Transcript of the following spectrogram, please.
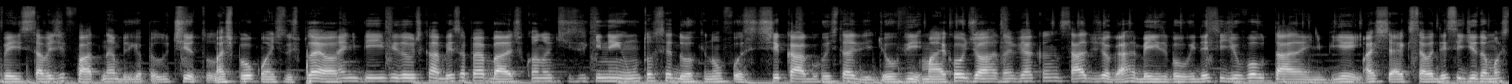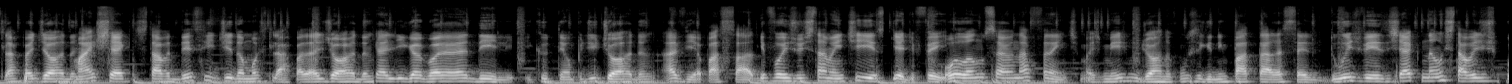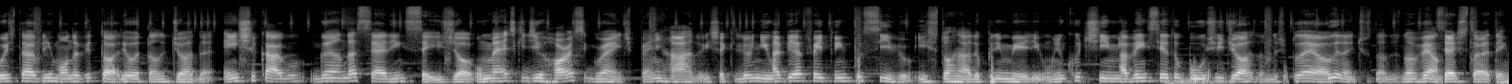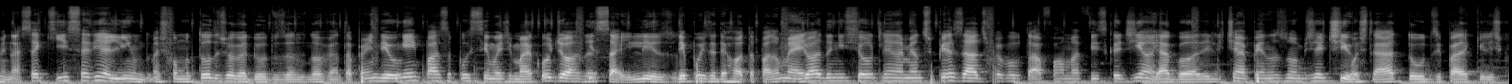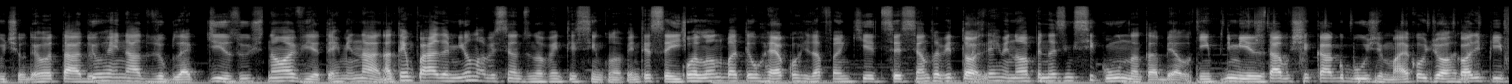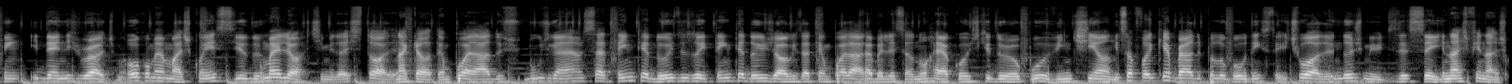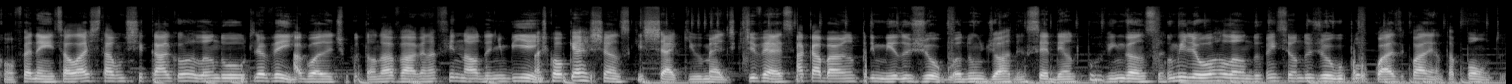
vez estava de fato na briga pelo título, mas pouco antes dos playoffs, a NBA virou de cabeça para baixo com a notícia que nenhum torcedor que não fosse Chicago gostaria de ouvir. Michael Jordan havia cansado de jogar beisebol e decidiu voltar à NBA, mas Shaq estava decidido a mostrar para Jordan, mas Shaq estava decidido a mostrar para Jordan que a liga agora era dele e que o tempo de Jordan havia passado. E foi justamente isso que ele fez. Orlando saiu na frente, mas mesmo Jordan conseguindo empatar a série duas vezes, Shaq não estava disposto a abrir mão da vitória, derrotando Jordan em Chicago, ganhando a série em seis jogos. O Magic de Horace Grant, Penny Hardaway e Shaquille O'Neal havia feito o impossível e se tornado o primeiro e único time a vencer o Bulls e Jordan nos playoffs durante os anos 90. Se a história terminasse aqui, seria lindo, mas como todo jogador dos anos 90 aprendeu, ninguém passa por cima de Michael Jordan e sai ileso. Depois da derrota para o Magic, Jordan iniciou treinamentos pesados para voltar à forma física de antes, e agora ele tinha apenas um objetivo, mostrar a todos todos e para aqueles que o tinham derrotado que o reinado do Black Jesus não havia terminado. Na temporada 1995-96, Orlando bateu o recorde da franquia de 60 vitórias, terminou apenas em segundo na tabela, que em primeiro estava o Chicago Bulls de Michael Jordan, Scottie Pippen e Dennis Rodman, ou como é mais conhecido, o melhor time da história. Naquela temporada, os Bulls ganharam 72 dos 82 jogos da temporada, estabelecendo um recorde que durou por 20 anos e só foi quebrado pelo Golden State Warriors em 2019. 2016. E nas finais de conferência, lá estavam Chicago e Orlando outra vez, agora disputando a vaga na final da NBA. Mas qualquer chance que Shaq e o Magic tivessem, acabaram no primeiro jogo, quando um Jordan sedento por vingança humilhou Orlando, vencendo o jogo por quase 40 pontos.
